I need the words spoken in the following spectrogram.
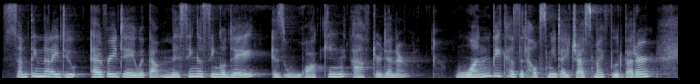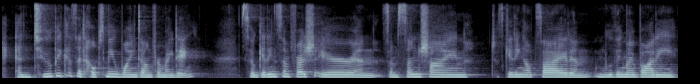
Something that I do every day without missing a single day is walking after dinner. One, because it helps me digest my food better, and two, because it helps me wind down for my day. So, getting some fresh air and some sunshine, just getting outside and moving my body,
